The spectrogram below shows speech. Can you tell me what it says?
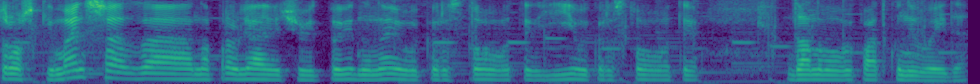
трошки менша за направляючу, відповідно, нею використовувати, її використовувати в даному випадку не вийде.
